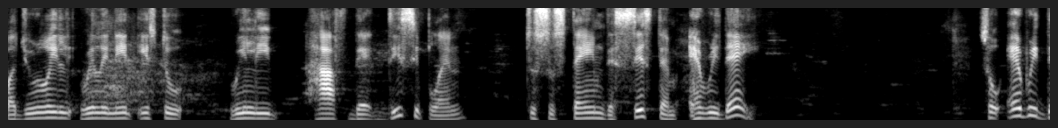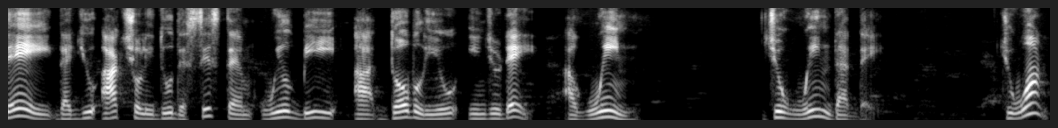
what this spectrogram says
what you really really need is to really have the discipline to sustain the system every day so every day that you actually do the system will be a W in your day, a win. You win that day. You won.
